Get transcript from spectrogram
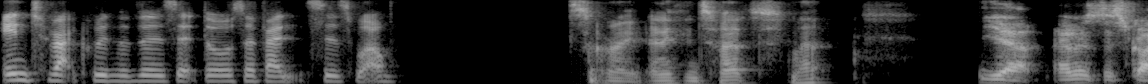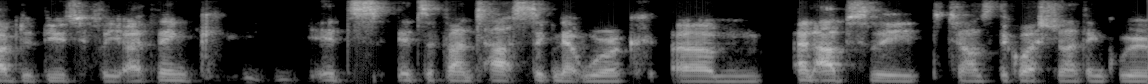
interact with others at those events as well that's great. Anything to add, Matt? Yeah, Emma's described it beautifully. I think it's it's a fantastic network, um, and absolutely to answer the question, I think we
